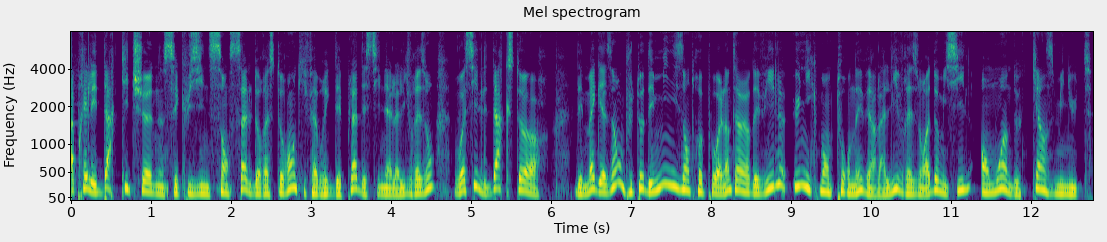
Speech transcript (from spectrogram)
Après les Dark Kitchen, ces cuisines sans salle de restaurant qui fabriquent des plats destinés à la livraison, voici les Dark Stores, des magasins ou plutôt des mini-entrepôts à l'intérieur des villes uniquement tournés vers la livraison à domicile en moins de 15 minutes.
